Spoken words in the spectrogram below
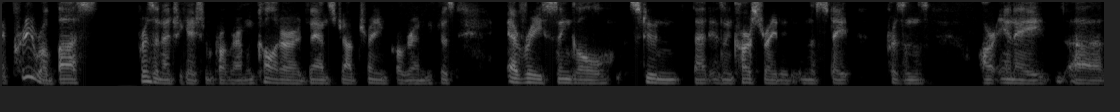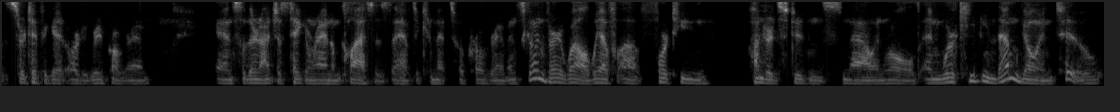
a pretty robust prison education program. We call it our advanced job training program because every single student that is incarcerated in the state prisons are in a uh, certificate or degree program. And so they're not just taking random classes, they have to commit to a program. And it's going very well. We have uh, 1,400 students now enrolled, and we're keeping them going too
